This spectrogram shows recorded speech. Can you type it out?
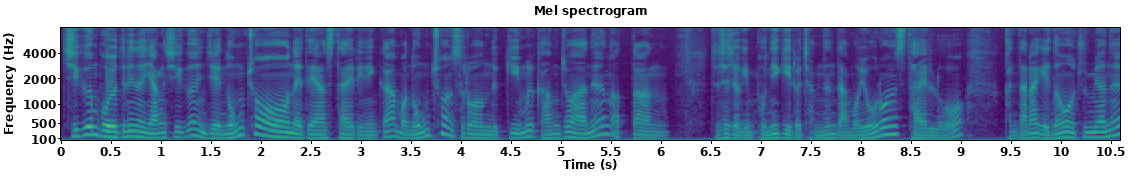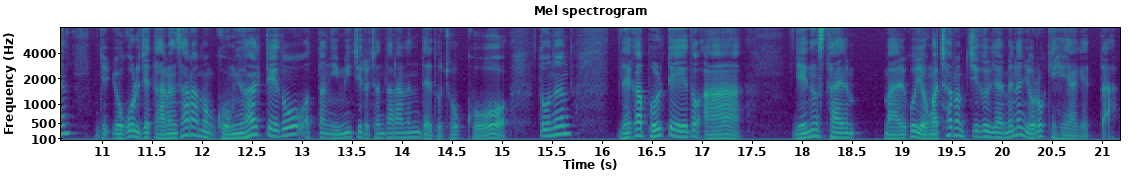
지금 보여드리는 양식은 이제 농촌에 대한 스타일이니까 뭐 농촌스러운 느낌을 강조하는 어떤 전체적인 분위기를 잡는다. 뭐 요런 스타일로 간단하게 넣어주면은 이제 요거를 이제 다른 사람하고 공유할 때도 어떤 이미지를 전달하는 데도 좋고 또는 내가 볼 때에도 아 예능 스타일 말고 영화처럼 찍으려면은 요렇게 해야겠다.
